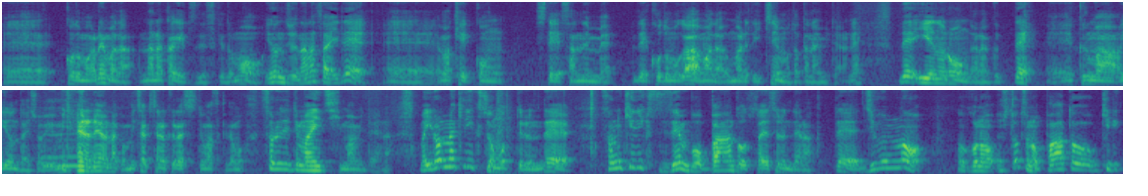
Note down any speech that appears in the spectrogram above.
えー、子供がねまだ7ヶ月ですけども47歳で、えーまあ、結婚して3年目。で子供がまだ生まれて1年も経たないみたいなね。で家のローンがなくって、えー、車4台所有みたいなねなんかめちゃくちゃな暮らししてますけどもそれでいて毎日暇みたいな、まあ、いろんな切り口を持ってるんでその切り口全部をバーンとお伝えするんではなくて自分のこの一つのパートを切り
